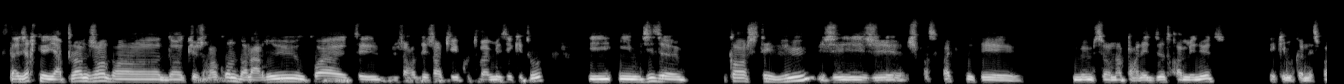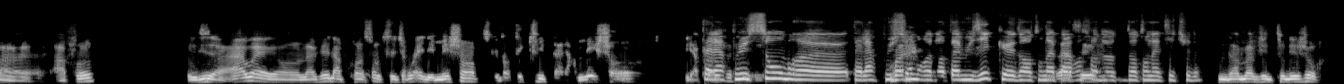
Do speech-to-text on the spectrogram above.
C'est-à-dire qu'il y a plein de gens dans, que je rencontre dans la rue ou quoi, tu sais, genre des gens qui écoutent ma musique et tout. Ils me disent, euh, quand je t'ai vu, j'ai, je pensais pas que t'étais, même si on a parlé deux, trois minutes et qu'ils me connaissent pas euh, à fond, ils me disent, ah ouais, on avait l'appréhension de se dire, ouais, il est méchant parce que dans tes clips, t'as l'air méchant. A T'as l'air plus sombre, euh, t'as l'air plus Ouais. sombre dans ta musique que dans ton Ouais, apparence, dans, dans ton attitude. dans ma vie de tous les jours.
